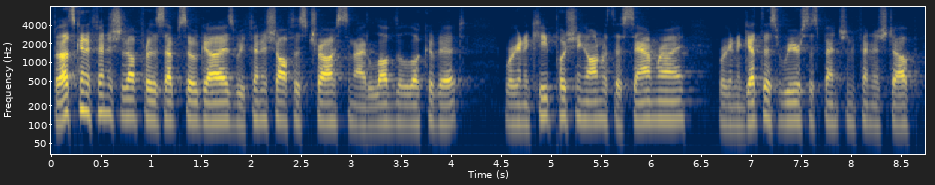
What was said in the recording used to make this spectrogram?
But that's going to finish it up for this episode, guys. We finished off this truss, and I love the look of it. We're going to keep pushing on with the Samurai. We're going to get this rear suspension finished up,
